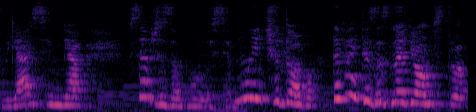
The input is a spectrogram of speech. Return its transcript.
своя сім'я, все вже забулося. Ну і чудово. Давайте за знайомство.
